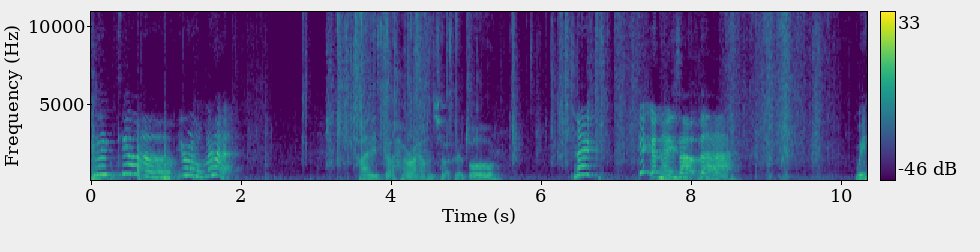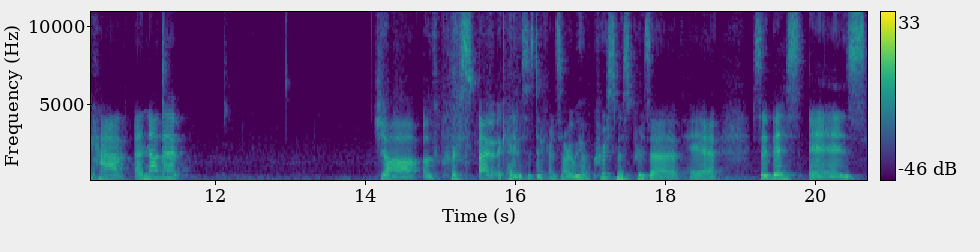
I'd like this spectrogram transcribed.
Good girl. You're all wet. Heidi's got her eye on the chocolate ball. No, get your nose out there. We have another jar of Chris. Oh, okay, this is different. Sorry, we have Christmas preserve here. So this is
